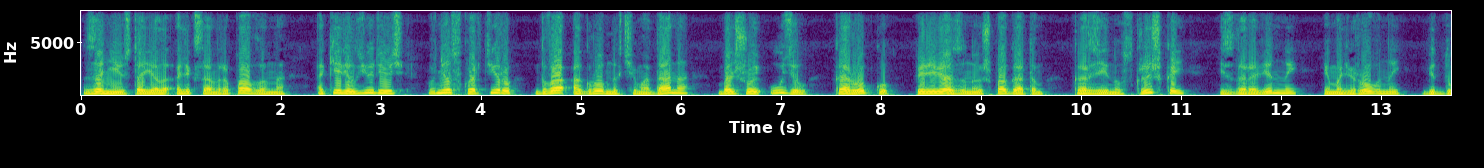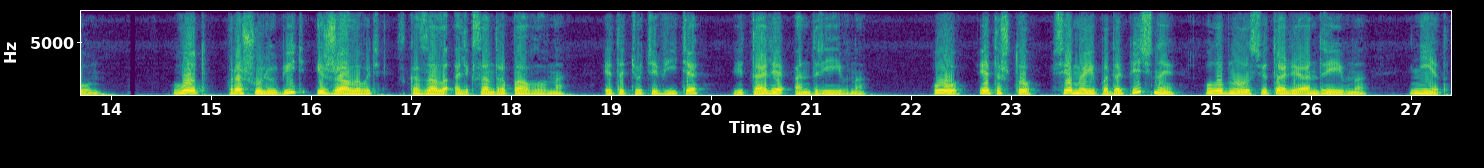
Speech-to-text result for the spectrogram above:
За нею стояла Александра Павловна, а Кирилл Юрьевич внес в квартиру два огромных чемодана, большой узел, коробку, перевязанную шпагатом, корзину с крышкой и здоровенный эмалированный бидон. «Вот, прошу любить и жаловать», — сказала Александра Павловна. «Это тетя Витя, Виталия Андреевна». «О, это что, все мои подопечные?» — улыбнулась Виталия Андреевна. «Нет,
